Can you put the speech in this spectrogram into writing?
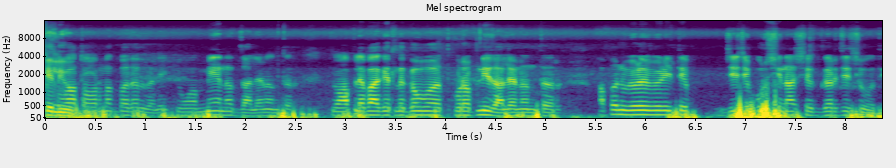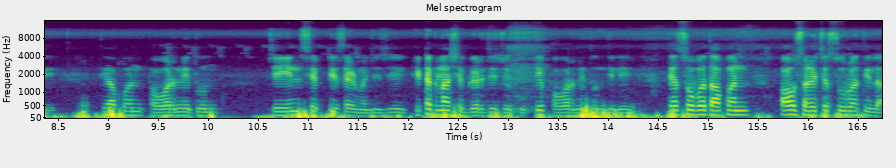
केली वातावरणात बदल झाले किंवा मेहनत झाल्यानंतर किंवा आपल्या बागेतलं गवत खुरपणी झाल्यानंतर आपण वेळोवेळी ते जे जे बुरशीनाशक गरजेचे होते ते आपण फवारणीतून जे इन्सेक्टिसाईड म्हणजे जे कीटकनाशक गरजेचे होते ते फवारणीतून दिले. त्याचसोबत आपण पावसाळ्याच्या सुरुवातीला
